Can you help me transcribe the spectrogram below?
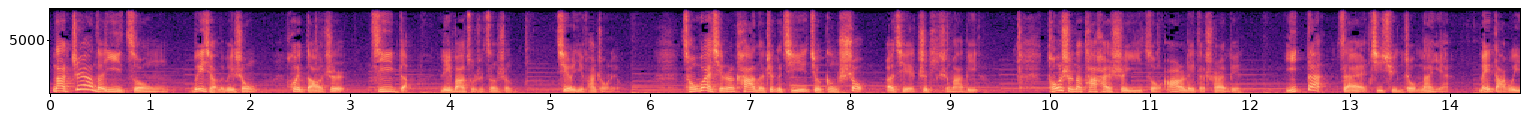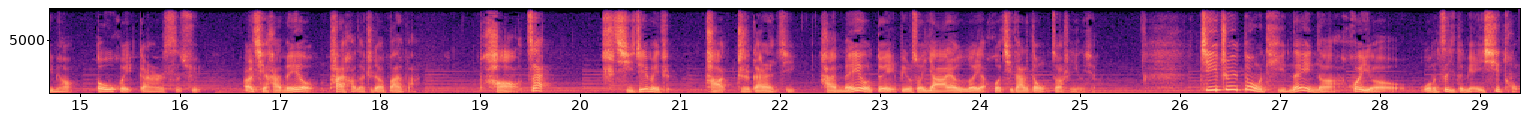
那这样的一种微小的微生物会导致鸡的淋巴组织增生。进而引发肿瘤。从外形上看呢，这个鸡就更瘦，而且肢体是麻痹的。同时呢，它还是一种二类的传染病，一旦在鸡群中蔓延，没打过疫苗都会感染死去，而且还没有太好的治疗办法。好在，迄今为止，它只感染鸡，还没有对比如说鸭呀、鹅呀或其他的动物造成影响。脊椎动物体内呢，会有我们自己的免疫系统，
